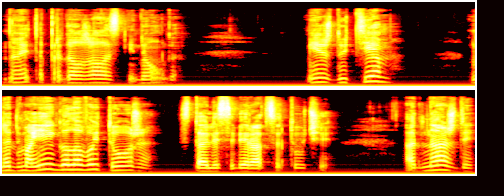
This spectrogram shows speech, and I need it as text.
Но это продолжалось недолго. Между тем, над моей головой тоже стали собираться тучи. Однажды,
